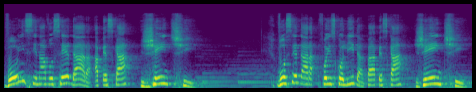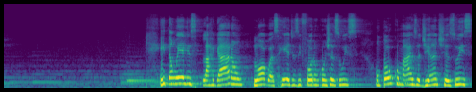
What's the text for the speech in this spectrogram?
Vou ensinar você, Dara, a pescar gente. Você dará, foi escolhida para pescar gente. Então eles largaram logo as redes e foram com Jesus. Um pouco mais adiante, Jesus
